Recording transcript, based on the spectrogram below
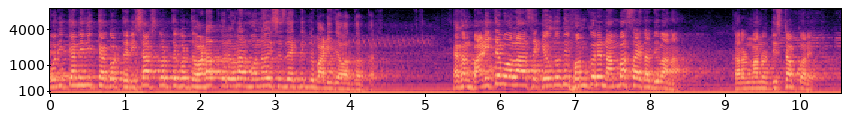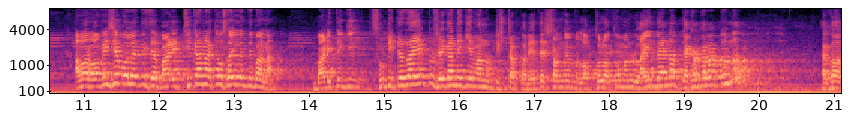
পরীক্ষা নিরীক্ষা করতে রিসার্চ করতে করতে হঠাৎ করে ওনার মনে হয়েছে যে একদিন একটু বাড়ি যাওয়ার দরকার। এখন বাড়িতে বলা আছে, কেউ যদি ফোন করে নাম্বার চায় তা দিবা না, কারণ মানুষ ডিস্টার্ব করে। আবার অফিসে বলে দিছে, বাড়ির ঠিকানা কেউ চাইলে দিবা না। বাড়িতে গিয়ে ছুটিতে যায় একটু, সেখানে গিয়ে মানুষ ডিস্টার্ব করে। এদের সঙ্গে লক্ষ লক্ষ মানুষ লাইন দেয় না, দেখা করার জন্য। এখন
